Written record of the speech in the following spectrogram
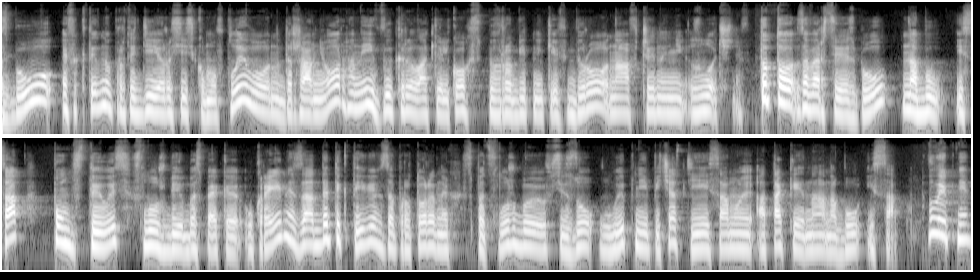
СБУ ефективно протидіє російському впливу на державні органи і викрила кількох співробітників бюро на вчиненні злочинів. Тобто, за версією СБУ, НАБУ і САП помстились Службі безпеки України за детективів, запроторених спецслужбою в СІЗО у липні під час тієї самої атаки на набу і САП. В липні,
